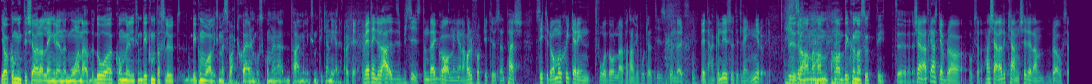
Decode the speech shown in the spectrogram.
jag kommer inte köra längre än en månad. Då kommer det, liksom, det kommer ta slut, det kommer vara liksom en svart skärm och så kommer den här timern liksom ticka ner. Okej, för jag tänkte, ah, precis, de där galningarna, har du 40 000 pers, sitter de och skickar in två dollar för att han ska fortsätta 10 sekunder? Vet, han kunde ju suttit länge då ju. Precis, han, han hade kunnat suttit... Eh, Tjänat ganska bra också. Han tjänade kanske redan bra också.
